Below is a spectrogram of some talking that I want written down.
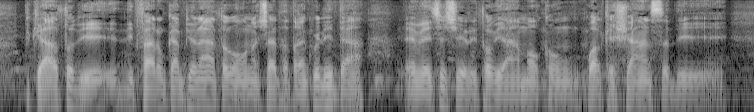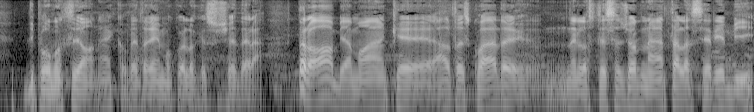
più che altro di, di, fare un campionato con una certa tranquillità e invece ci ritroviamo con qualche chance di, di promozione, ecco, vedremo quello che succederà. Però abbiamo anche altre squadre, nella stessa giornata la Serie B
